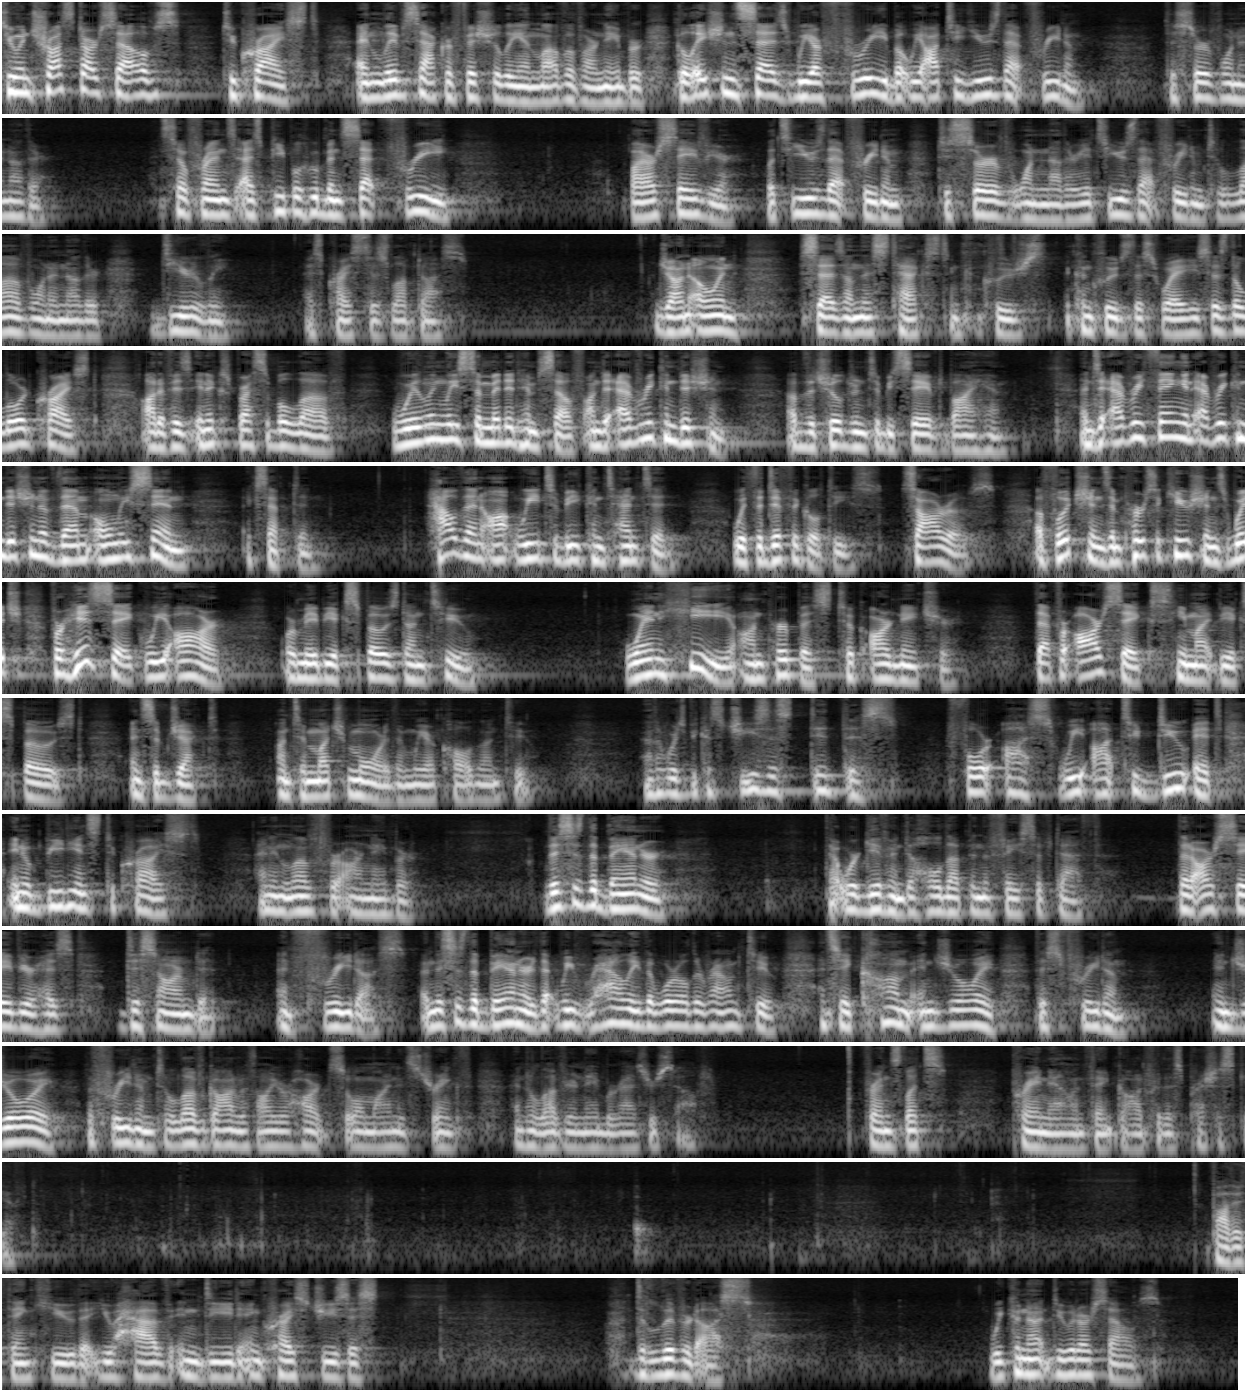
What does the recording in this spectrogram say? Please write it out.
to entrust ourselves to Christ and live sacrificially in love of our neighbor. Galatians says we are free, but we ought to use that freedom to serve one another. And so, friends, as people who've been set free by our Savior, let's use that freedom to serve one another. Let's use that freedom to love one another dearly as Christ has loved us. John Owen says on this text and concludes, concludes this way. He says, The Lord Christ, out of his inexpressible love, willingly submitted himself unto every condition of the children to be saved by him, and to everything and every condition of them only sin accepted. How then ought we to be contented with the difficulties, sorrows, afflictions, and persecutions which for his sake we are or may be exposed unto? When he on purpose took our nature, that for our sakes he might be exposed and subject unto much more than we are called unto. In other words, because Jesus did this for us, we ought to do it in obedience to Christ and in love for our neighbor. This is the banner that we're given to hold up in the face of death, that our Savior has disarmed it and freed us. And this is the banner that we rally the world around to and say, Come, enjoy this freedom Enjoy the freedom to love God with all your heart, soul, mind, and strength, and to love your neighbor as yourself. Friends, let's pray now and thank God for this precious gift. Father, thank you that you have indeed in Christ Jesus delivered us. We could not do it ourselves.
